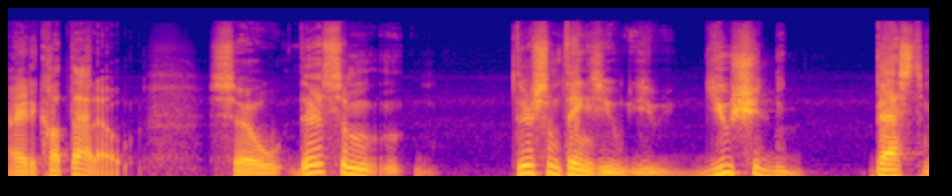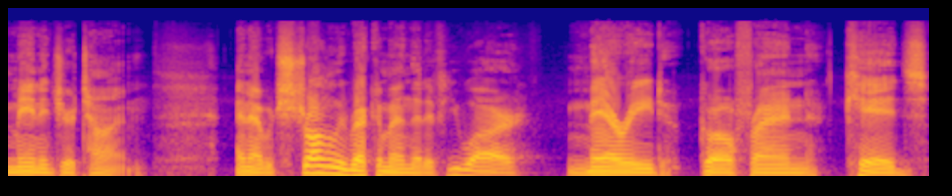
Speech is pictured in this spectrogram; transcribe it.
I had to cut that out. So there's some there's some things you you you should best manage your time. And I would strongly recommend that if you are married, girlfriend, kids,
